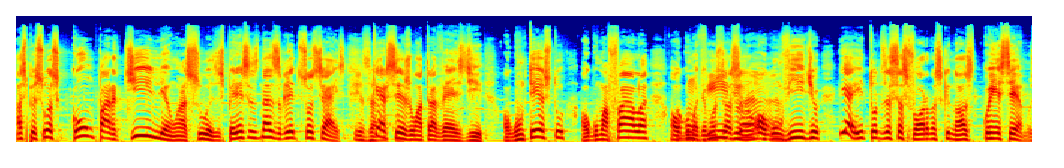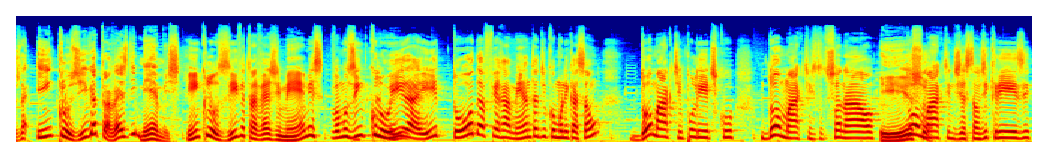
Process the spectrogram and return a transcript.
As pessoas compartilham as suas experiências nas redes sociais, Exato. quer sejam através de algum texto, alguma fala, alguma Algum demonstração, vídeo, né? algum vídeo, e aí todas essas formas que nós conhecemos, né? Inclusive através de memes. Inclusive através de memes, vamos incluir aí toda a ferramenta de comunicação do marketing político, do marketing institucional, Isso. do marketing de gestão de crise.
